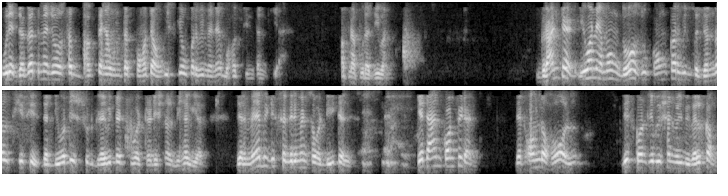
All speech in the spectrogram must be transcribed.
पूरे जगत में जो सब भक्त हैं, उन तक पहुंचाऊ इसके ऊपर भी मैंने बहुत चिंतन किया है, अपना पूरा जीवन। Granted even among those concur with general thesis devotees should gravitated to a traditional behaviour there may be disagreements over details yet I am confident that on the whole this contribution will be welcomed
